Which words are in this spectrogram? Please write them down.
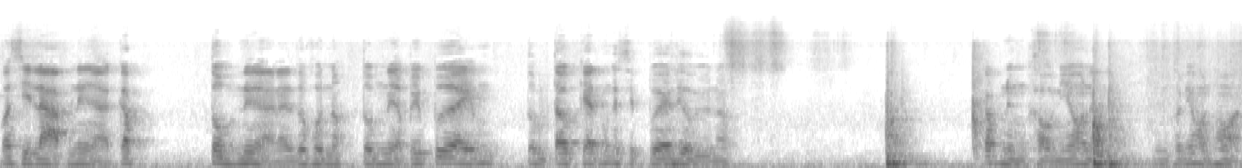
ว่าสิลาบเนื้อกับต้มเนื้อนะทุกคนเนาะต้มเนื้อไปเปื่อยต้มเตาแก๊สมันก็สิเปื่อยเร็วอยู่เนาะกับหนึ่งเขาวเหนียวน่ะ หนึ่งเขาวเหนียวห่อน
